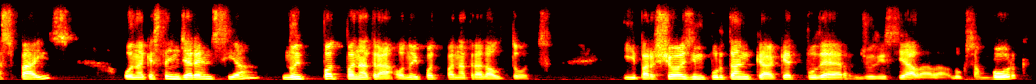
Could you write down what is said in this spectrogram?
espais on aquesta ingerència no hi pot penetrar o no hi pot penetrar del tot. I per això és important que aquest poder judicial a Luxemburg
